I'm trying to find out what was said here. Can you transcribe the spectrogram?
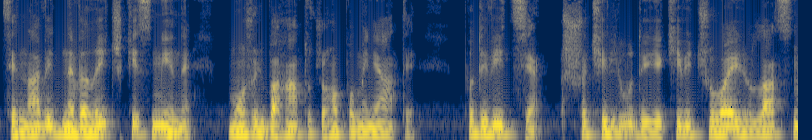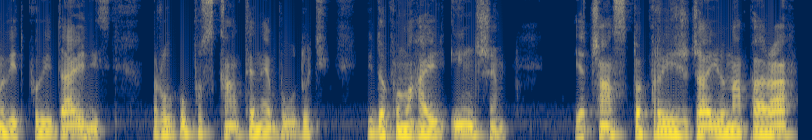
Ці навіть невеличкі зміни можуть багато чого поміняти. Подивіться, що ті люди, які відчувають власну відповідальність, руку пускати не будуть і допомагають іншим. Я часто приїжджаю на, пара...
